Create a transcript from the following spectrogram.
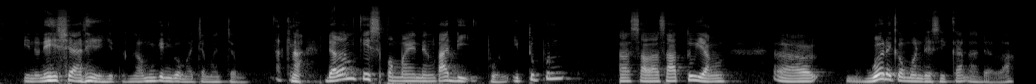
Indonesia nih gitu nggak mungkin gue macam-macam Oke. Nah, dalam case pemain yang tadi pun itu pun uh, salah satu yang uh, gue rekomendasikan adalah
